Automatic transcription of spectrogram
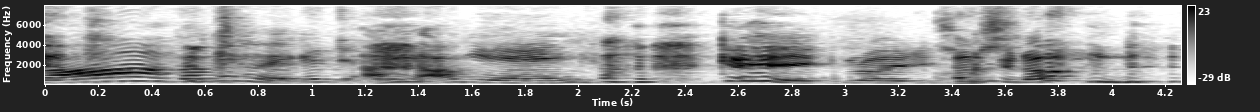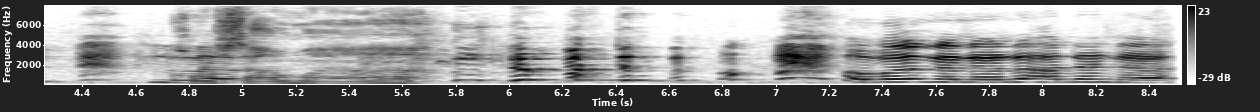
có có cái huyệt cái chở rõ ràng cái hiệt rồi Không đó cái đó không sao mà. ở bên này nè nó ở đây nè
